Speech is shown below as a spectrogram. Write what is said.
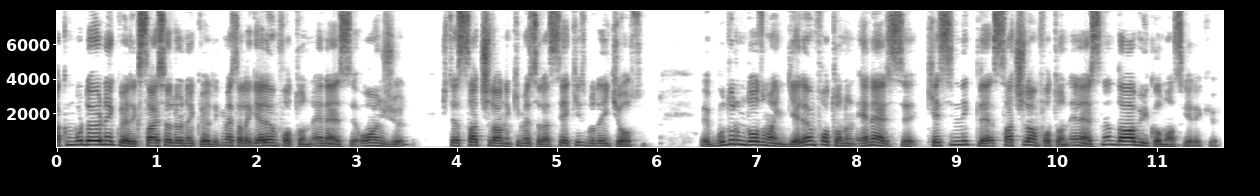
Bakın burada örnek verdik, sayısal örnek verdik. Mesela gelen fotonun enerjisi 10 Joule. İşte saçılanınki mesela 8, bu da 2 olsun. E bu durumda o zaman gelen fotonun enerjisi kesinlikle saçılan fotonun enerjisinden daha büyük olması gerekiyor.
